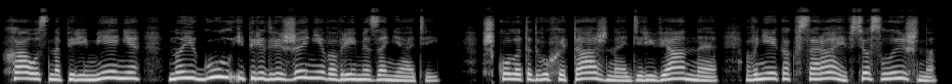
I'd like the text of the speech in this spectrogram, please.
хаос на перемене, но и гул и передвижение во время занятий. Школа-то двухэтажная, деревянная, в ней, как в сарае, все слышно.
